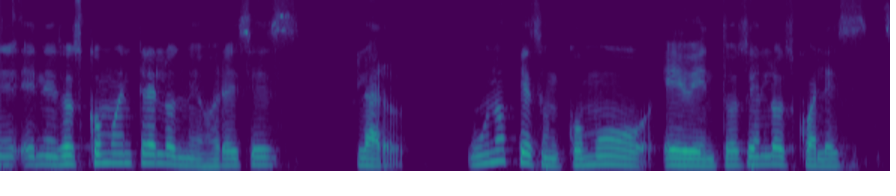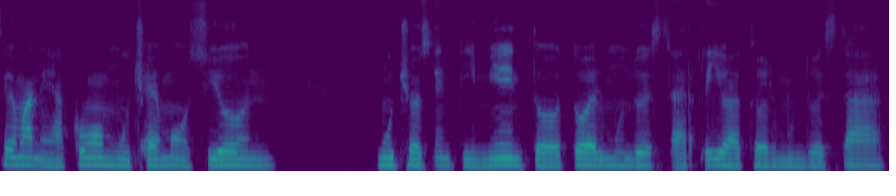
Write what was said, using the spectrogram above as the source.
en eso es como entre los mejores es, claro, uno que son como eventos en los cuales se maneja como mucha emoción, mucho sentimiento, todo el mundo está arriba, todo el mundo está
